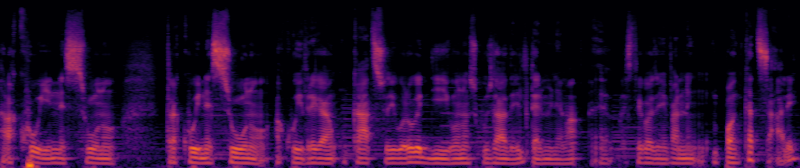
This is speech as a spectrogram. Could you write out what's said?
a cui nessuno, tra cui nessuno a cui frega un cazzo di quello che dicono, scusate il termine, ma eh, queste cose mi fanno un po' incazzare.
